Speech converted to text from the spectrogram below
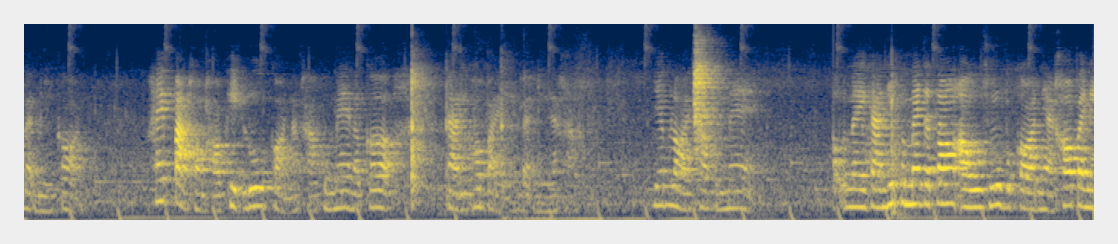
แบบนี้ก่อน ให้ปากของเขาผิดรูปก่อนนะคะ คุณแม่แล้วก็การเข้าไปแบบนี้นะคะ เรียบร้อยค่ะคุณแม่ ในการที่คุณแม่จะต้องเอาชุดอุปกรณ์เนี่ยเข้าไปใน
